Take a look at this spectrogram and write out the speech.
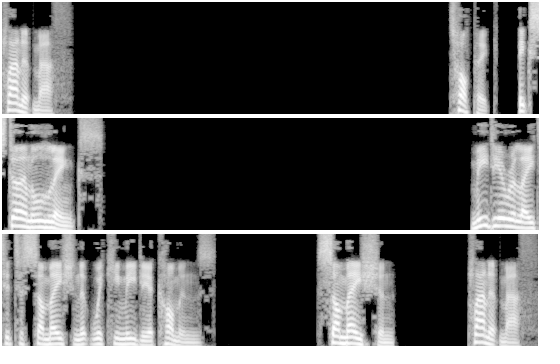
PlanetMath. Topic: External links. Media related to summation at Wikimedia Commons. Summation. PlanetMath.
